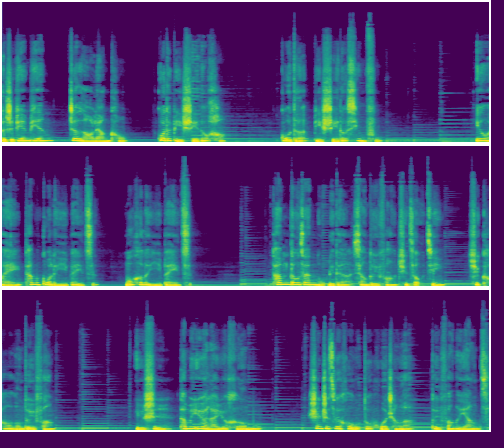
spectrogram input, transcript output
可是偏偏这老两口过得比谁都好，过得比谁都幸福，因为他们过了一辈子，磨合了一辈子，他们都在努力的向对方去走近，去靠拢对方。于是他们越来越和睦，甚至最后都活成了。对方的样子，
